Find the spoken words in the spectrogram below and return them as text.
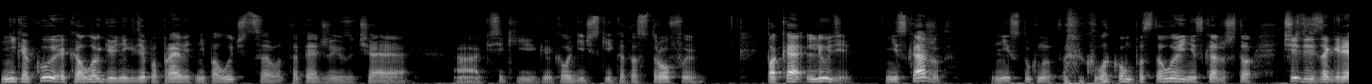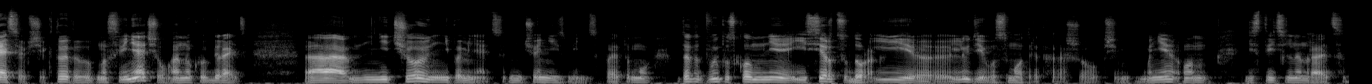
никакую экологию нигде поправить не получится. Вот опять же, изучая а, всякие экологические катастрофы. Пока люди не скажут, не стукнут кулаком по столу и не скажут, что что здесь за грязь вообще, кто это тут насвинячил, а ну-ка убирайте. А, ничего не поменяется, ничего не изменится. Поэтому вот этот выпуск, он мне и сердцу дорог, и э, люди его смотрят хорошо. В общем, мне он действительно нравится.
